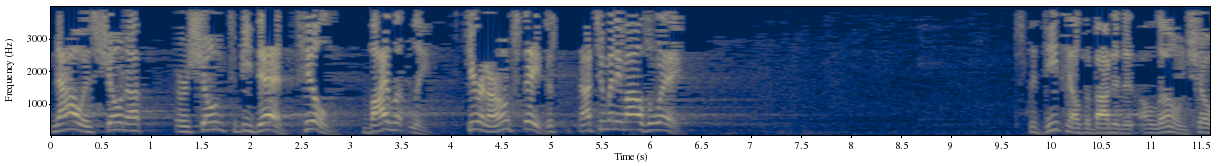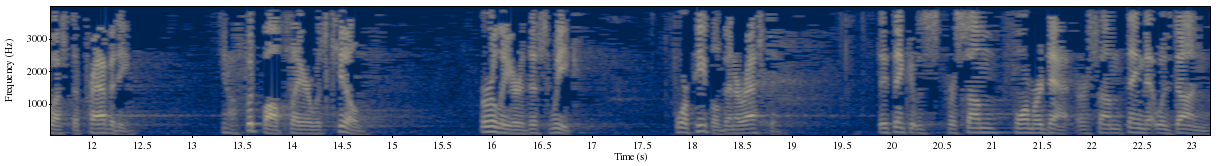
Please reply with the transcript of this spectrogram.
now is shown up or shown to be dead, killed violently here in our own state, just not too many miles away. Just the details about it alone show us depravity. You know, a football player was killed earlier this week Four people been arrested. They think it was for some former debt or something that was done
